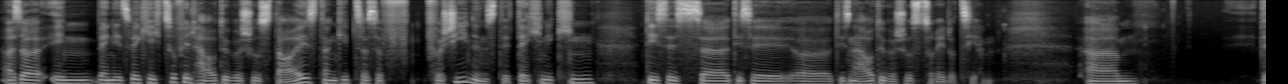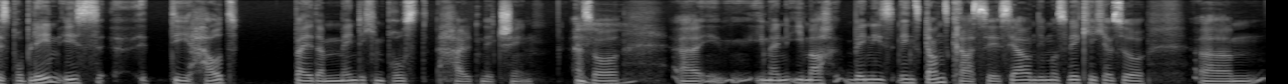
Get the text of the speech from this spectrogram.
Also im, wenn jetzt wirklich zu viel Hautüberschuss da ist, dann gibt es also verschiedenste Techniken, dieses, äh, diese, äh, diesen Hautüberschuss zu reduzieren. Ähm, das Problem ist, die Haut bei der männlichen Brust halt nicht schön. Also äh, ich ich meine, ich mache, wenn es ganz krass ist, ja, und ich muss wirklich also ähm,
